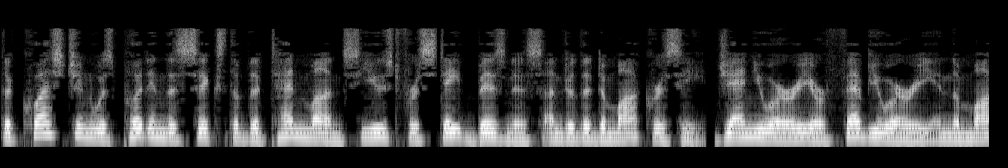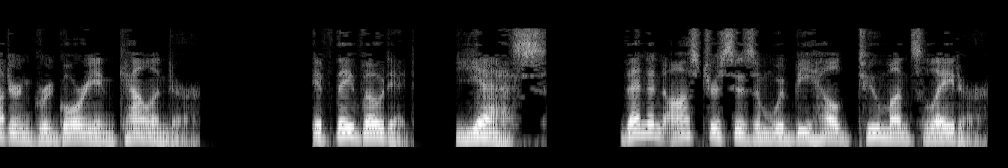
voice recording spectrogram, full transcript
The question was put in the sixth of the ten months used for state business under the democracy January or February in the modern Gregorian calendar. If they voted, yes, then an ostracism would be held two months later.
